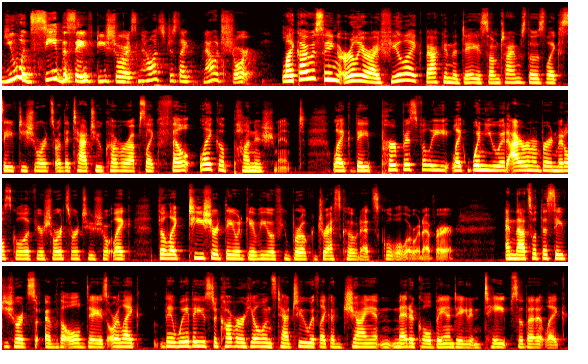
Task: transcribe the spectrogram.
you would see the safety shorts. Now it's just like now it's short. Like I was saying earlier, I feel like back in the day, sometimes those like safety shorts or the tattoo cover ups like felt like a punishment. Like they purposefully, like when you would, I remember in middle school, if your shorts were too short, like the like t shirt they would give you if you broke dress code at school or whatever. And that's what the safety shorts of the old days, or like the way they used to cover Hyolyn's tattoo with like a giant medical band aid and tape so that it like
